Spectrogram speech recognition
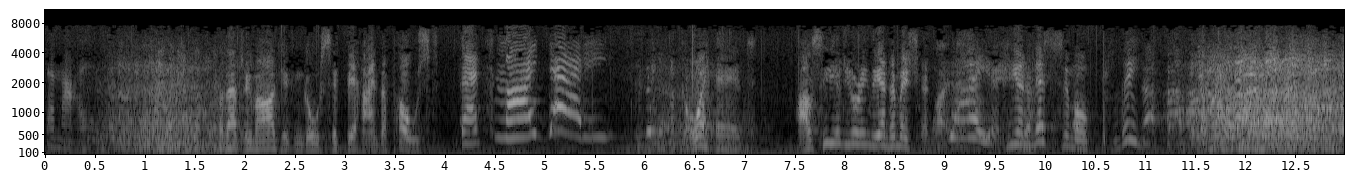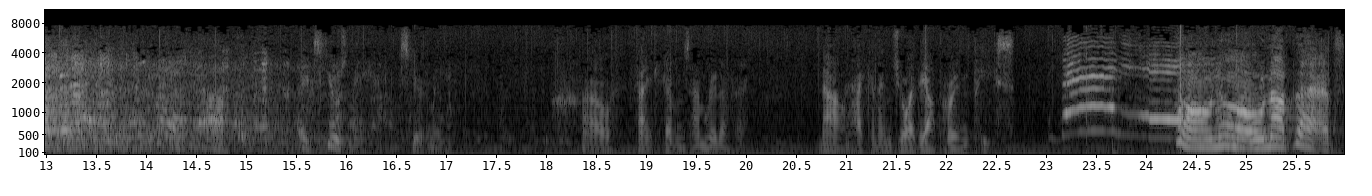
than I have. For that remark, you can go sit behind the post. That's my daddy. Go ahead. I'll see you during the intermission. Quiet. Pianissimo, please. Ah, excuse me. Excuse me. Oh, thank heavens I'm rid of her. Now I can enjoy the opera in peace. Daddy! Oh, no, not that.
